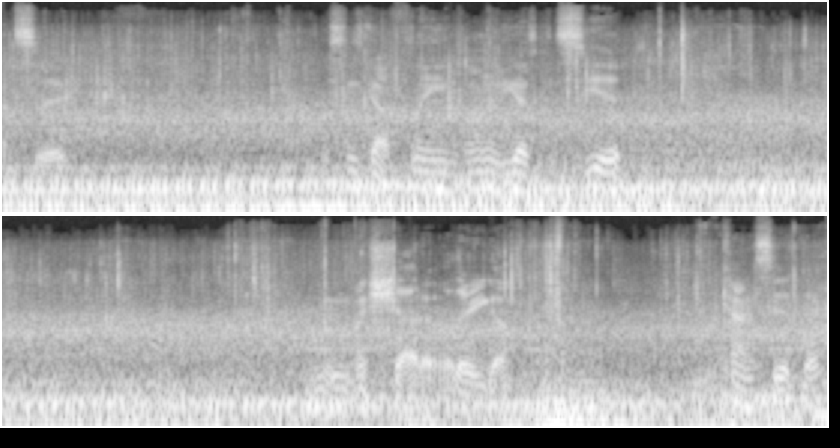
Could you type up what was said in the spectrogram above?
That's sick. This thing's got flames. I don't know if you guys can see it. Maybe my shadow. Oh, there you go. Kind of see it there.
